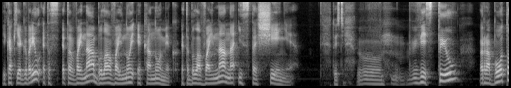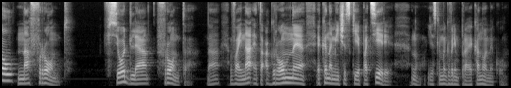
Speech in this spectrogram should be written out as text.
И как я говорил, это, эта война была войной экономик. Это была война на истощение. То есть весь тыл работал на фронт. Все для фронта. Да? Война — это огромные экономические потери, ну, если мы говорим про экономику.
